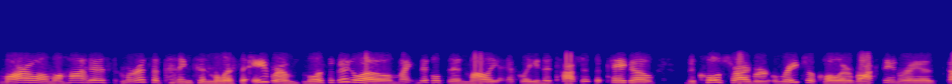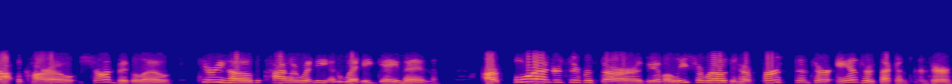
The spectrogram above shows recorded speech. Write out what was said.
Maro Marissa Pennington, Melissa Abrams, Melissa Bigelow, Mike Nicholson, Molly Eckley, Natasha Sapego, Nicole Schreiber, Rachel Kohler, Roxanne Reyes, Scott Vaccaro, Sean Bigelow, Terry Hogue, Tyler Whitney, and Whitney Gaiman. Our 400 superstars, we have Alicia Rose in her first center and her second center,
